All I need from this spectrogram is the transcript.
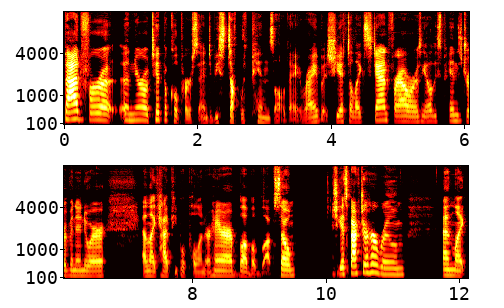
bad for a, a, neurotypical person to be stuck with pins all day, right? But she had to like stand for hours and get all these pins driven into her and like had people pulling her hair, blah blah blah. So she gets back to her room and like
